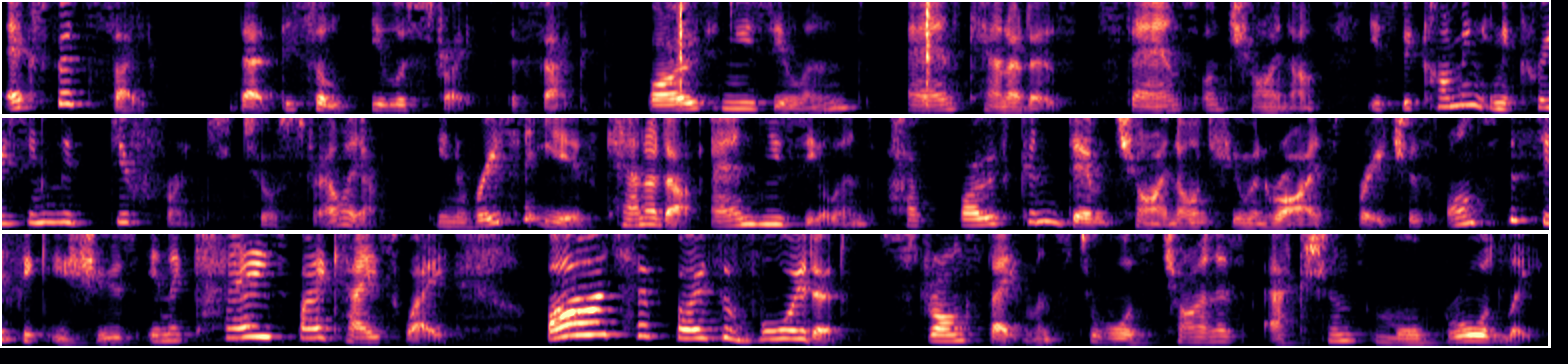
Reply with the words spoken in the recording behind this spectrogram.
Experts say that this illustrates the fact both New Zealand and Canada's stance on China is becoming increasingly different to Australia. In recent years, Canada and New Zealand have both condemned China on human rights breaches on specific issues in a case by case way, but have both avoided strong statements towards China's actions more broadly.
